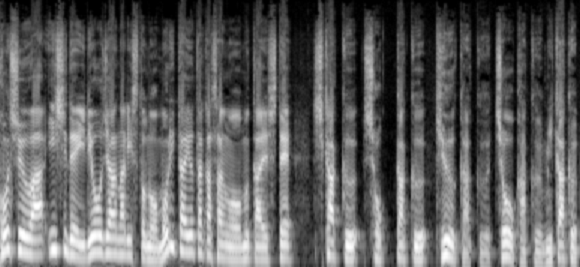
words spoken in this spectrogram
今週は医師で医療ジャーナリストの森田豊さんをお迎えして視覚、触覚、嗅覚、聴覚、味覚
